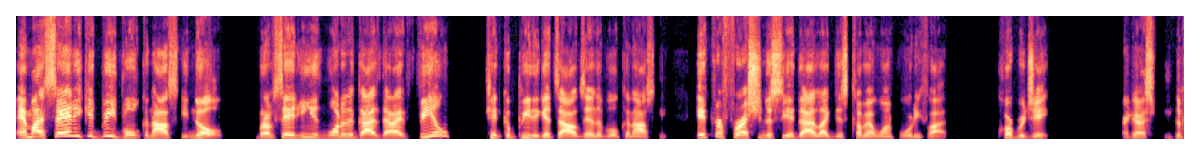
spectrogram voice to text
Am I saying he could beat Volkanovski? No. But I'm saying he is one of the guys that I feel can compete against Alexander Volkanovski. It's refreshing to see a guy like this come at 145. Corporate Jake. Right, guys. The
